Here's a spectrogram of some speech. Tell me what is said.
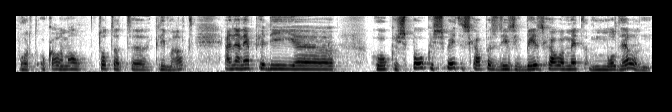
hoort ook allemaal tot het uh, klimaat. En dan heb je die uh, hocus-pocus wetenschappers die zich bezighouden met modellen.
